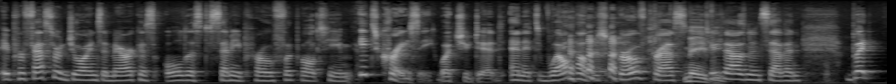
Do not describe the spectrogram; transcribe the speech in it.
A Professor Joins America's Oldest Semi Pro Football Team. It's crazy what you did. And it's well published, Grove Press, 2007. But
